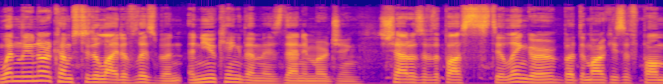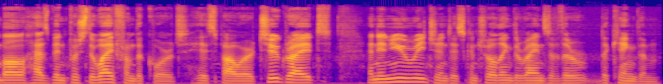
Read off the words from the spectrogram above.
When Leonor comes to the light of Lisbon, a new kingdom is then emerging. Shadows of the past still linger, but the Marquis of Pombal has been pushed away from the court, his power too great, and a new regent is controlling the reins of the, the kingdom.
